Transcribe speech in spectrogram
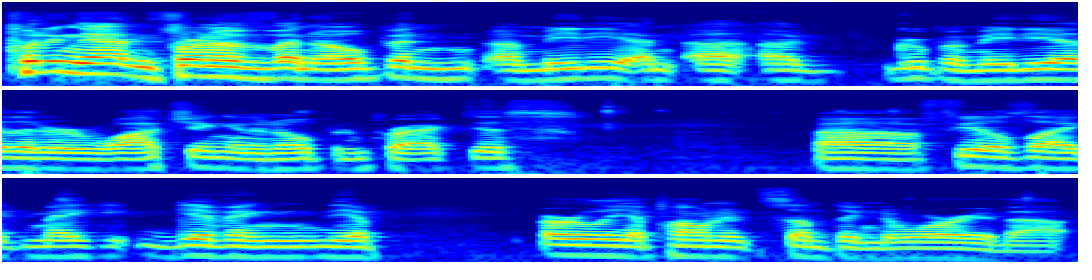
putting that in front of an open a media a, a group of media that are watching in an open practice uh, feels like making giving the early opponent something to worry about.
